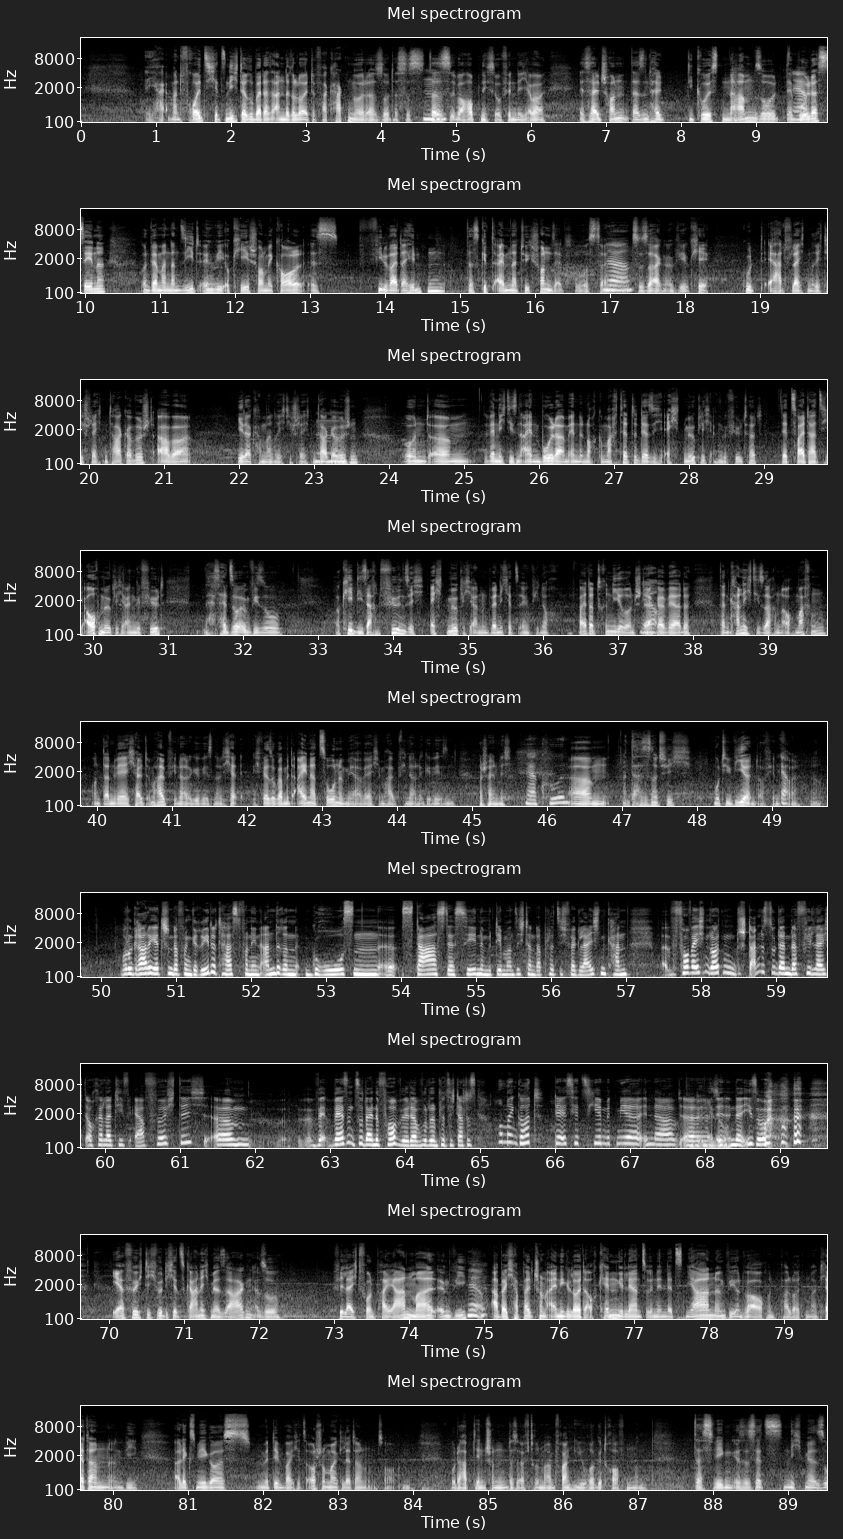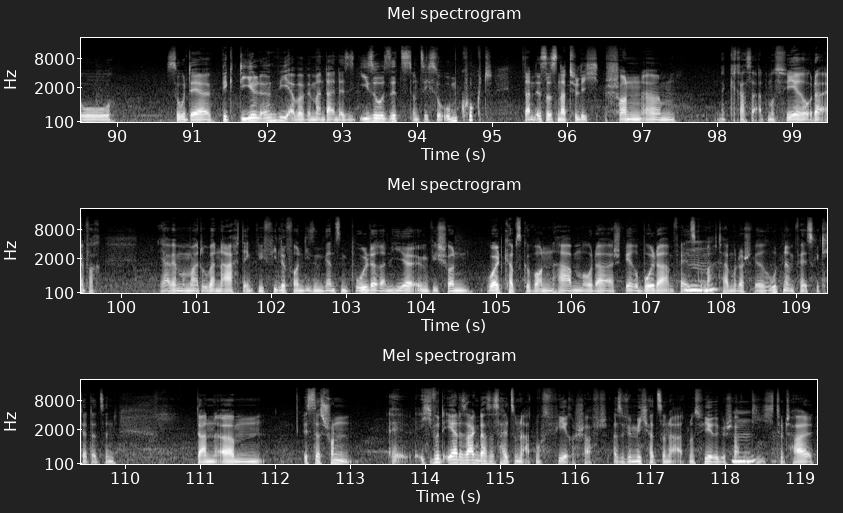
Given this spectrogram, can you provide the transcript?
Ja, man freut sich jetzt nicht darüber, dass andere Leute verkacken oder so. Das ist, mhm. das ist überhaupt nicht so, finde ich. Aber es ist halt schon, da sind halt die größten Namen so der ja. Boulder-Szene. Und wenn man dann sieht, irgendwie, okay, Sean McCall ist viel weiter hinten, das gibt einem natürlich schon Selbstbewusstsein, ja. um zu sagen, irgendwie, okay, gut, er hat vielleicht einen richtig schlechten Tag erwischt, aber jeder kann mal einen richtig schlechten Tag mhm. erwischen. Und ähm, wenn ich diesen einen Boulder am Ende noch gemacht hätte, der sich echt möglich angefühlt hat, der zweite hat sich auch möglich angefühlt, das ist halt so irgendwie so, okay, die Sachen fühlen sich echt möglich an. Und wenn ich jetzt irgendwie noch weiter trainiere und stärker ja. werde, dann kann ich die Sachen auch machen und dann wäre ich halt im Halbfinale gewesen. Also ich, ich wäre sogar mit einer Zone mehr, wäre ich im Halbfinale gewesen, wahrscheinlich. Ja, cool. Ähm, und das ist natürlich motivierend auf jeden ja. Fall. Ja. Wo du gerade jetzt schon davon geredet hast, von den anderen großen äh, Stars der Szene, mit denen man sich dann da plötzlich vergleichen kann. Äh, vor welchen Leuten standest du dann da vielleicht auch relativ ehrfürchtig? Ähm, wer, wer, sind so deine Vorbilder, wo du dann plötzlich dachtest, oh mein Gott, der ist jetzt hier mit mir in der, äh, in der ISO? In der ISO. ehrfürchtig würde ich jetzt gar nicht mehr sagen. Also vielleicht vor ein paar Jahren mal irgendwie. Ja. Aber ich habe halt schon einige Leute auch kennengelernt, so in den letzten Jahren irgendwie und war auch mit ein paar Leuten mal klettern. Irgendwie Alex Megos, mit dem war ich jetzt auch schon mal klettern und so. Oder habe den schon des Öfteren mal im Frankenjura getroffen. Und deswegen ist es jetzt nicht mehr so, so der Big Deal irgendwie. Aber wenn man da in der ISO sitzt und sich so umguckt, dann ist es natürlich schon ähm, eine krasse Atmosphäre oder einfach ja, wenn man mal drüber nachdenkt, wie viele von diesen ganzen Boulderern hier irgendwie schon World Cups gewonnen haben oder schwere Boulder am Fels mhm. gemacht haben oder schwere Routen am Fels geklettert sind, dann ähm, ist das schon, äh, ich würde eher sagen, dass es halt so eine Atmosphäre schafft. Also für mich hat es so eine Atmosphäre geschaffen, mhm. die ich total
